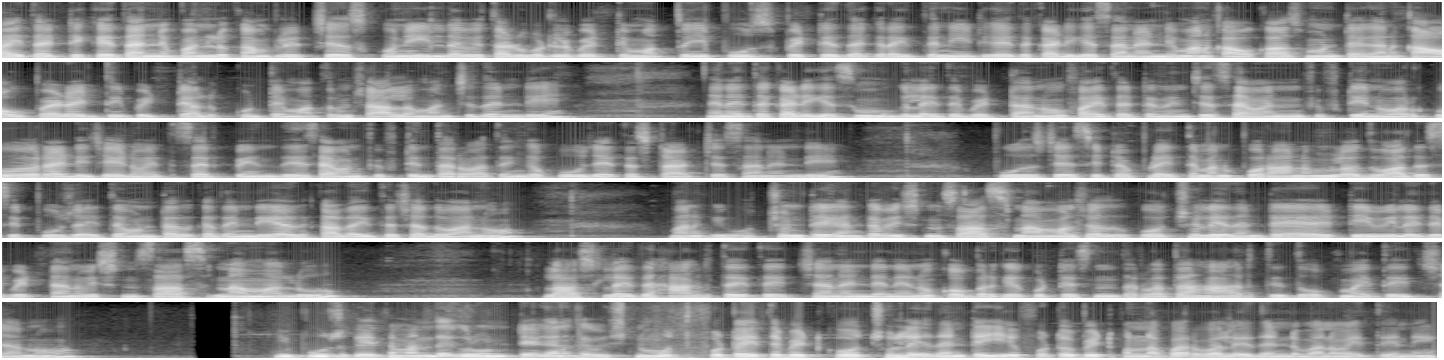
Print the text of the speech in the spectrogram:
ఫైవ్ థర్టీకి అయితే అన్ని పనులు కంప్లీట్ చేసుకుని ఇల్లు అవి తడుగుడ్లు పెట్టి మొత్తం ఈ పూజ పెట్టే దగ్గర అయితే నీట్గా అయితే కడిగేశానండి. మనకు అవకాశం ఉంటే కనుక ఆవు పేడ అయితే పెట్టి అలుక్కుంటే మాత్రం చాలా మంచిదండి. నేనైతే కడిగేసి ముగ్గులు అయితే పెట్టాను. ఫైవ్ థర్టీ నుంచి సెవెన్ ఫిఫ్టీన్ వరకు రెడీ చేయడం అయితే సరిపోయింది. సెవెన్ ఫిఫ్టీన్ తర్వాత ఇంకా పూజ అయితే స్టార్ట్ చేశానండి. పూజ చేసేటప్పుడు అయితే మన పురాణంలో ద్వాదశి పూజ అయితే ఉంటుంది కదండి. అది కథ అయితే చదివాను. మనకి వచ్చుంటే కనుక విష్ణు సహస్రనామాలు చదువుకోవచ్చు. లేదంటే టీవీలో అయితే పెట్టాను విష్ణు సహస్రనామాలు. లాస్ట్లో అయితే హారతి అయితే ఇచ్చానండి నేను. కొబ్బరికాయ కొట్టేసిన తర్వాత హారతి ధూపం అయితే ఇచ్చాను. ఈ పూజకైతే మన దగ్గర ఉంటే కనుక విష్ణుమూర్తి ఫోటో అయితే పెట్టుకోవచ్చు. లేదంటే ఏ ఫోటో పెట్టుకున్నా పర్వాలేదండి మనమైతేని.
